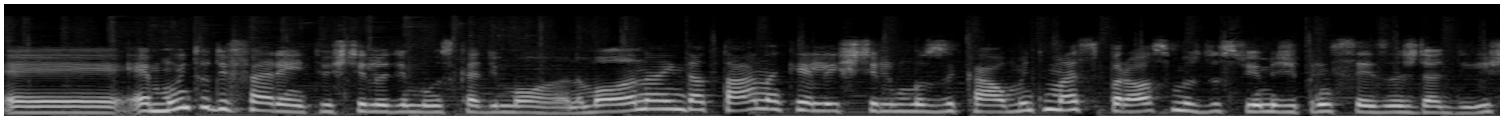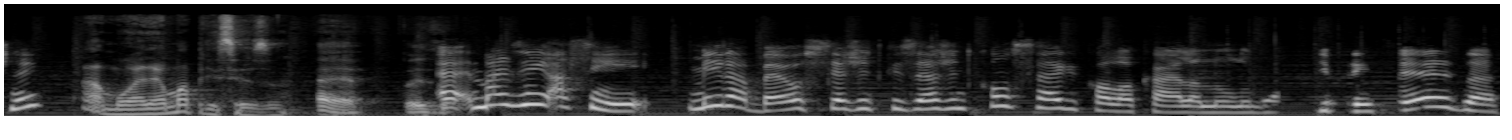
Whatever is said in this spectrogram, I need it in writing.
É, é muito diferente o estilo de música de Moana. Moana ainda tá naquele estilo musical muito mais próximo dos filmes de princesas da Disney. a Moana é uma princesa. É, pois é. É, mas assim, Mirabel, se a gente quiser, a gente consegue colocar ela no lugar de princesa.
